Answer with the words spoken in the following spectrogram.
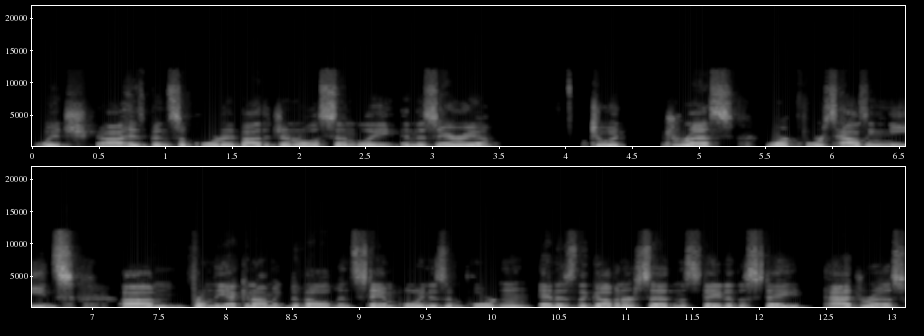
which uh, has been supported by the General Assembly in this area to address workforce housing needs um, from the economic development standpoint is important. And as the governor said in the State of the State address,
